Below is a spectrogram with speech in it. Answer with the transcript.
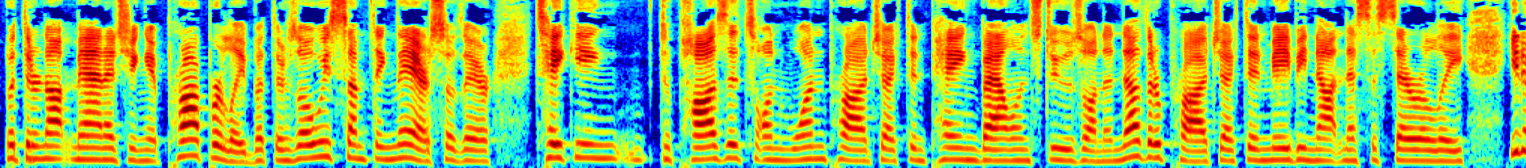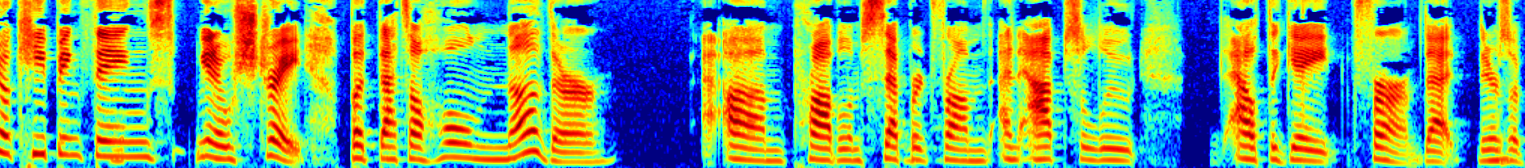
but they're not managing it properly. But there's always something there. So they're taking deposits on one project and paying balance dues on another project and maybe not necessarily, you know, keeping things, you know, straight. But that's a whole nother um, problem separate from an absolute out the gate firm that there's a,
